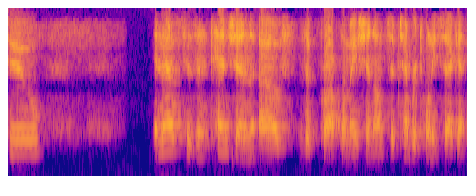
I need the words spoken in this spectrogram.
to announced his intention of the proclamation on September 22nd,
